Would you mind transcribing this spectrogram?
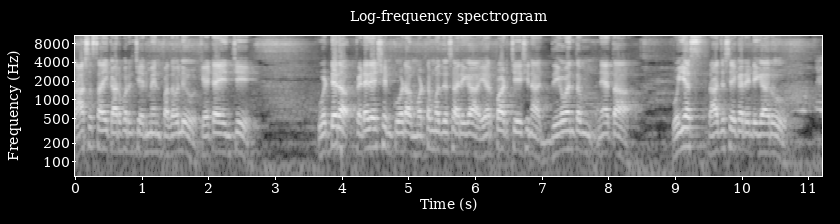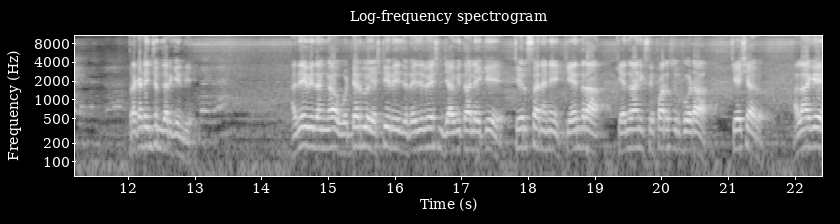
రాష్ట్ర స్థాయి కార్పొరేషన్ చైర్మన్ పదవులు కేటాయించి ఒడ్డెర ఫెడరేషన్ కూడా మొట్టమొదటిసారిగా ఏర్పాటు చేసిన దిగవంతం నేత వైఎస్ రాజశేఖర రెడ్డి గారు ప్రకటించడం జరిగింది. అదేవిధంగా ఒడ్డెర్లు ఎస్టీ రిజర్వేషన్ జాబితాలోకి చేరుస్తానని కేంద్ర కేంద్రానికి సిఫారసులు కూడా చేశారు. అలాగే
